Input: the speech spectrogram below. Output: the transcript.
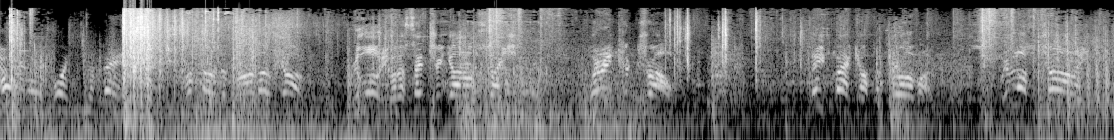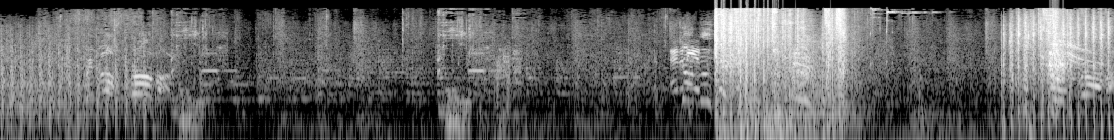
Holding all points. Defend. Hostiles at Bravo, go. Reloading! Got a sentry gun on station. We're in control. Need backup at Bravo. We've lost Charlie. We've lost Bravo. Enemy Go of Bravo.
